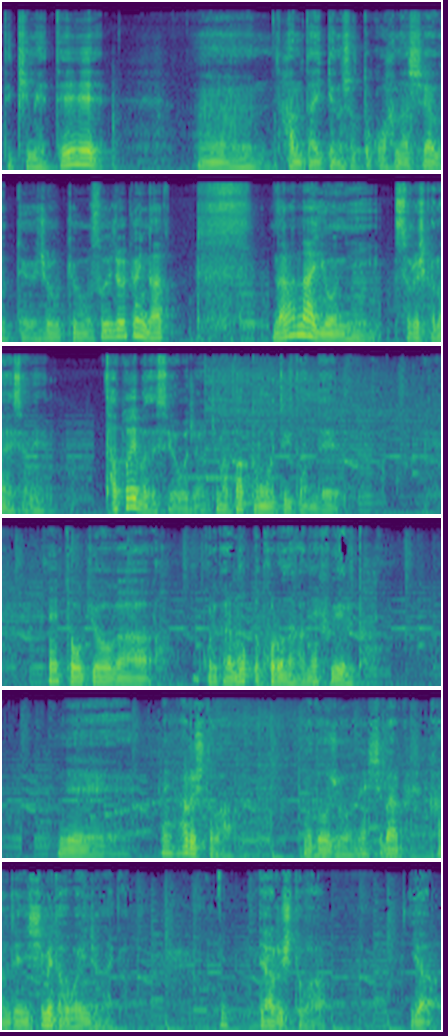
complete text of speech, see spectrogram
て決めてうん反対意見の人とこう話し合うっていう状況そういう状況になならないようにするしかないですよね。例えばですよじゃあ今パッと思いついたんで、ね、東京がこれからもっとコロナがね増えると。で、ね、ある人はもう道場をねしばらく完全に閉めた方がいいんじゃないか、ね、である人はいや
